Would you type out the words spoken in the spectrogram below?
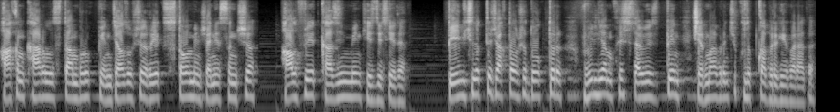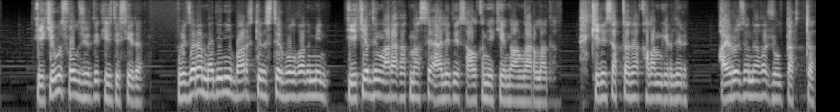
Ақын карл стамбрук пен жазушы рекс стоумен және сыншы альфред казинмен кездеседі. Бейбітшілікті жақтаушы доктор уильям хиш әуезовпен 21 клубқа бірге барады. Екеуі сол жерде кездеседі. Өзара мәдени барыс келістер болғанымен екі елдің арақатынасы әлі де салқын екені аңғарылады. Келесі аптада қаламгерлер айрозенаға жол тартты.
